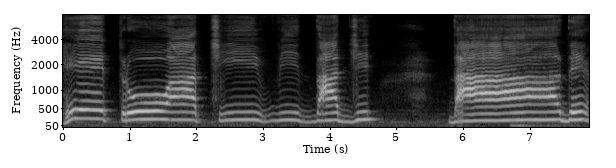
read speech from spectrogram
retroatividade da, de,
